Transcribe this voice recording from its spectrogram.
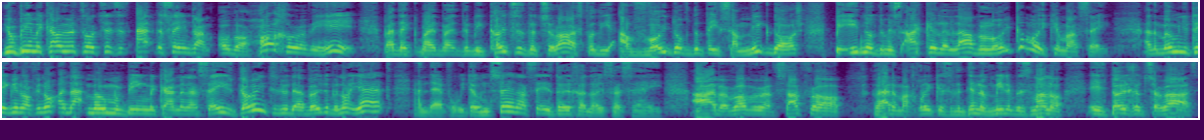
You'll be Mekal Mitzvah Tzitzis at the same time. Over Hocher over here, by the by, by the Bikoitzes the Tzeras for the avoid of the Beis Hamikdash, Beidno the Misakel Elav Loika Moikim Asay. At the moment you're taking it off, you're not in that moment being Mekal and Asay. He's going to do the avoid, but not yet, and therefore we don't say an Asay is Doicha Lois Asay. I have a robber of Safra who had a Machlikas the din of Mina Bismano is Doicha Tzeras.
